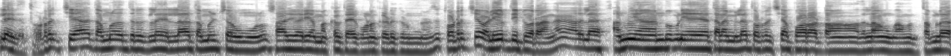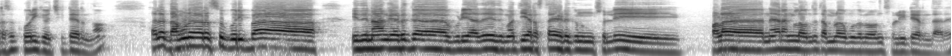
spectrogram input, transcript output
இல்லை இது தொடர்ச்சியாக தமிழகத்தில் இருக்கிற எல்லா தமிழ் சமூகங்களும் சாதிவாரியாக மக்கள் தொகை கணக்கு எடுக்கணும்னு தொடர்ச்சியாக வலியுறுத்திட்டு வர்றாங்க. அதில் அன்பு அன்புமணி தலைமையில் தொடர்ச்சியாக போராட்டம் அதெல்லாம் அவங்க அவங்க தமிழக அரசு கோரிக்கை வச்சுக்கிட்டே இருந்தோம். அதில் தமிழக அரசு குறிப்பாக இது நாங்கள் எடுக்க முடியாது இது மத்திய அரசு தான் எடுக்கணும்னு சொல்லி பல நேரங்களில் வந்து தமிழக முதல்வர்னு சொல்லிகிட்டே இருந்தார்.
